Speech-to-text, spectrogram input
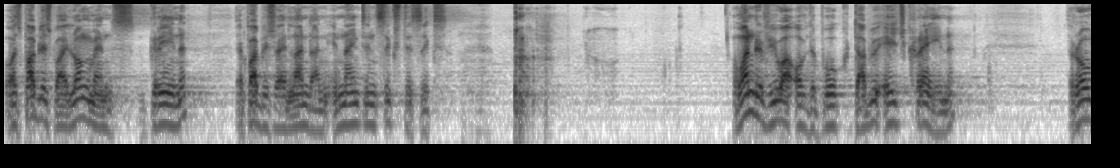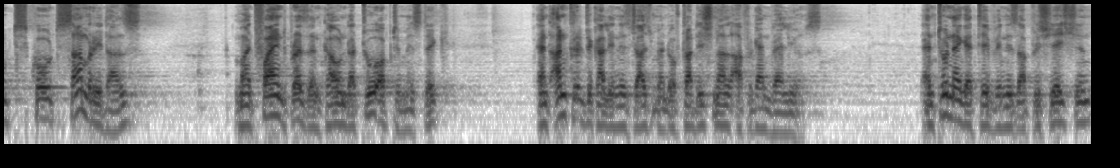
was published by Longmans Green, a publisher in London, in 1966. One reviewer of the book, W.H. Crane, wrote, quote, some readers might find President Kaunda too optimistic and uncritical in his judgment of traditional African values, and too negative in his appreciation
